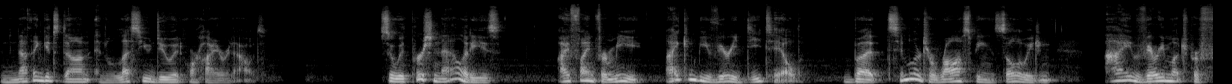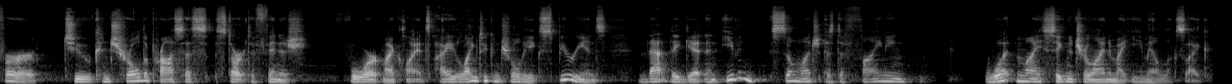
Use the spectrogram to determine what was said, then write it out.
Nothing gets done unless you do it or hire it out. So, with personalities, I find for me, I can be very detailed, but similar to Ross being a solo agent, I very much prefer to control the process start to finish for my clients. I like to control the experience that they get, and even so much as defining what my signature line in my email looks like,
